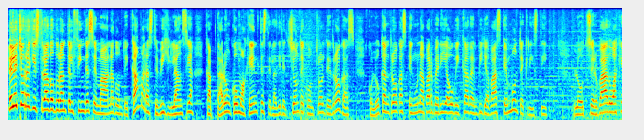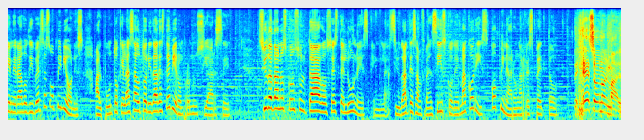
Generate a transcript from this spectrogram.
El hecho registrado durante el fin de semana donde cámaras de vigilancia captaron cómo agentes de la Dirección de Control de Drogas colocan drogas en una barbería ubicada en Villa Vázquez, Montecristi. Lo observado ha generado diversas opiniones al punto que las autoridades debieron pronunciarse. Ciudadanos consultados este lunes en la ciudad de San Francisco de Macorís opinaron al respecto. Eso es normal.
